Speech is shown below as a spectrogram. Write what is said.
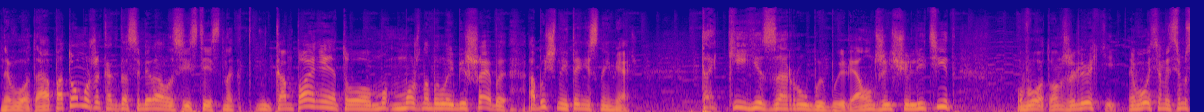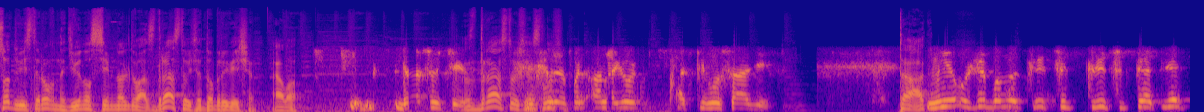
Вот. А потом уже, когда собиралась, естественно, компания, то можно было и без шайбы обычный теннисный мяч. Такие зарубы были. А он же еще летит. Вот, он же легкий. 8 800 200 ровно 9702. Здравствуйте, добрый вечер. Алло. Здравствуйте. Здравствуйте. Слушай. Так. Мне уже было 30, 35 лет.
